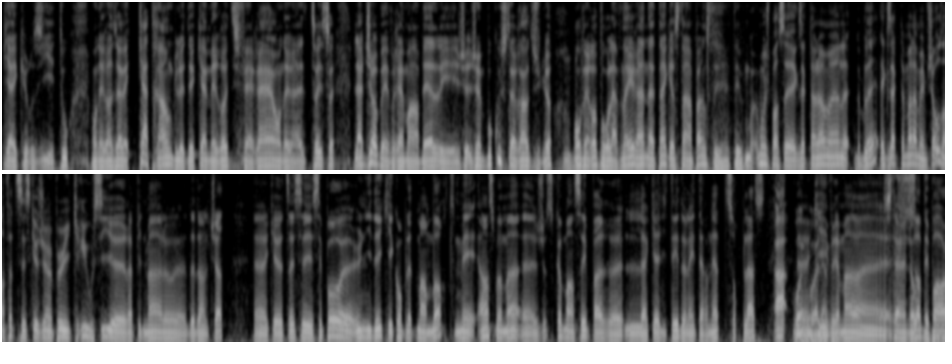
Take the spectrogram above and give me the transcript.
Pierre Curzi et tout. On est rendu avec quatre angles de caméra différents. On est, tu sais, ça- la job est vraiment belle et j'aime beaucoup ce rendu-là. On verra pour l'avenir. Hein, Nathan, qu'est-ce que t'en penses? Moi, moi, je pensais exactement exactement la même chose. En fait, c'est ce que j'ai un peu écrit aussi euh, rapidement là, euh, de- dans le chat. Euh, que tu sais, c'est- c'est pas euh, une idée qui est complètement morte, mais en ce moment, euh, juste commencer par euh, la qualité de l'internet sur place, Ah, ouais, euh, voilà. qui est vraiment euh, un autre subpar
